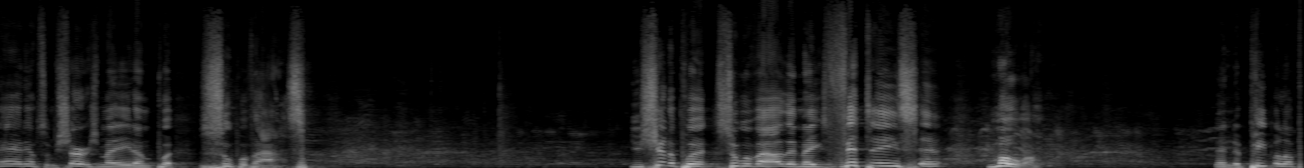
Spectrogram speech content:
and had him some shirts made and put supervisor. You should have put supervisor that makes 15 cents more than the people up.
